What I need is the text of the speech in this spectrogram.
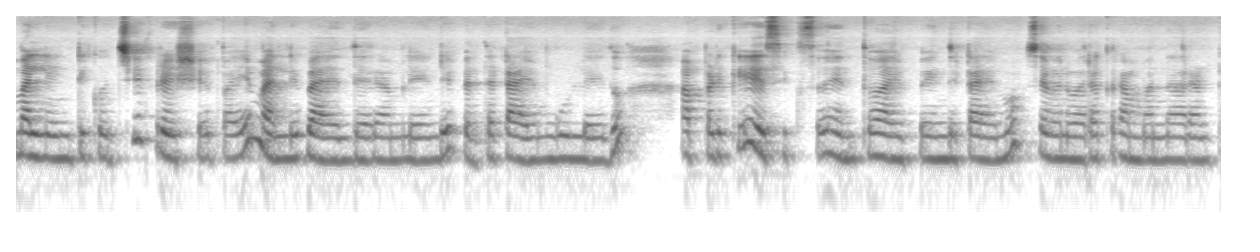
మళ్ళీ ఇంటికి వచ్చి ఫ్రెష్ అప్ అయ్యి మళ్ళీ బయలుదేరాంలేండి. పెద్ద టైం కూడా లేదు. అప్పటికే సిక్స్ ఎంతో అయిపోయింది టైము. సెవెన్ వరకు రమ్మన్నారంట.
